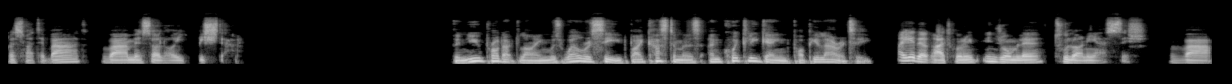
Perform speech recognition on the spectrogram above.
قسمت بعد و مثال های بیشتر. The new product line was well received by customers and quickly gained popularity. اگه دقت کنید این جمله طولانی هستش و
